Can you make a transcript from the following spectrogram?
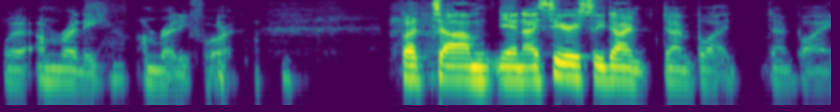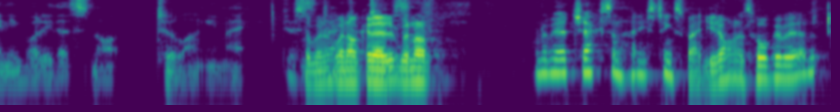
Well, I'm ready. I'm ready for it. but um, yeah, no, seriously, don't don't buy don't buy anybody that's not Tuolungi, mate. Just So we're, don't we're not going to. We're not. What about Jackson Hastings, mate? You don't want to talk about it?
